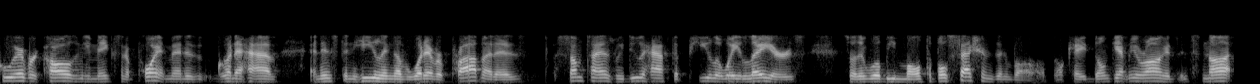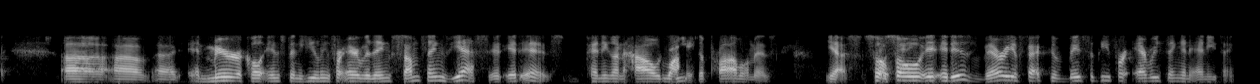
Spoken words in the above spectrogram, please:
whoever calls me makes an appointment is going to have an instant healing of whatever problem it is sometimes we do have to peel away layers, so there will be multiple sessions involved. Okay, don't get me wrong; it's it's not uh, uh, uh, a miracle instant healing for everything. Some things, yes, it, it is, depending on how right. deep the problem is. Yes, so okay. so it, it is very effective, basically for everything and anything.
